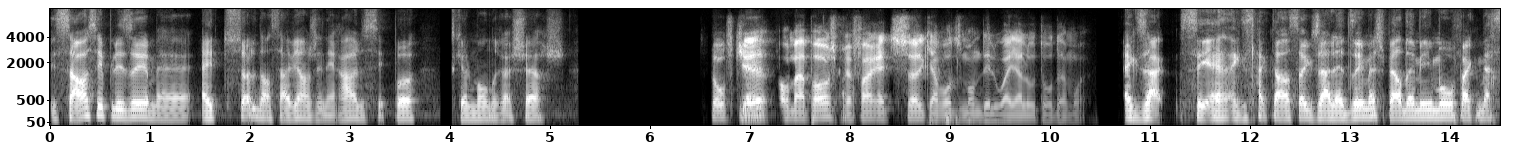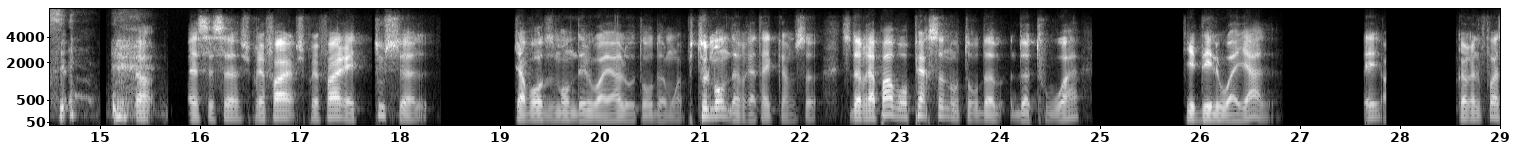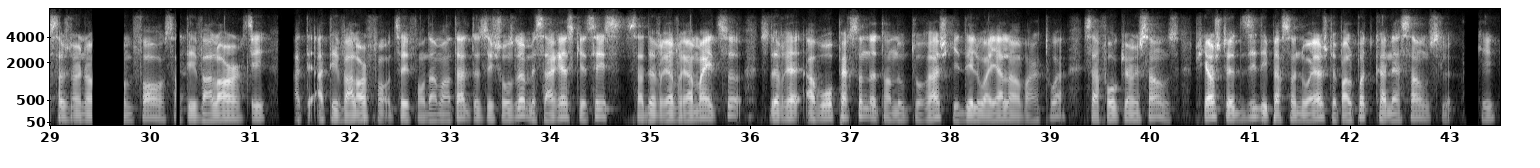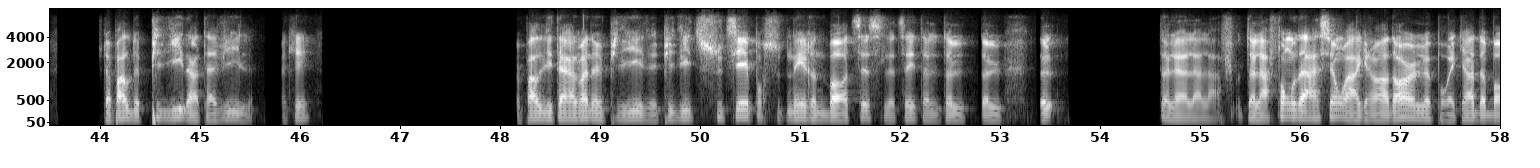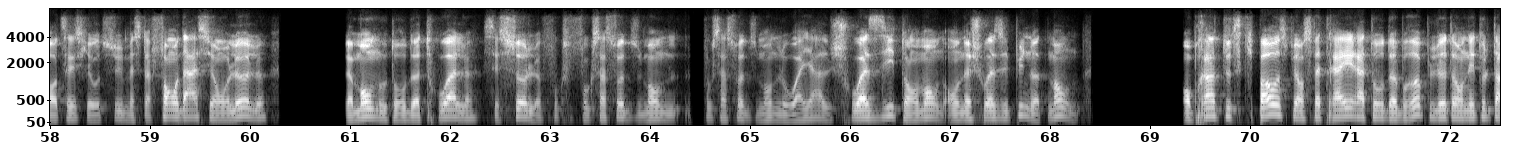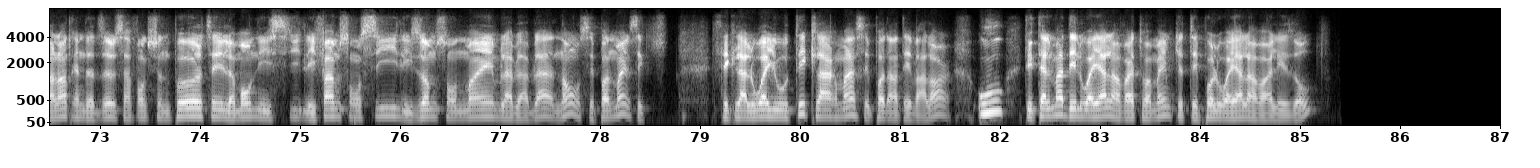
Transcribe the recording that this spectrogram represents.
ça a ses plaisirs, mais être tout seul dans sa vie en général, c'est pas ce que le monde recherche. Sauf que, pour ma part, je préfère être seul qu'avoir du monde déloyal autour de moi. Exact. C'est exactement ça que j'allais dire, mais je perdais mes mots, fait que merci. non, ben, c'est ça. Je préfère, je préfère être tout seul qu'avoir du monde déloyal autour de moi. Puis tout le monde devrait être comme ça. Tu devrais pas avoir personne autour de, de toi qui est déloyal. Et, encore une fois, ça, j'ai fort, à tes valeurs, à, à tes valeurs fondamentales, toutes ces choses-là, mais ça reste que ça devrait vraiment être ça. Tu devrais avoir personne de ton entourage qui est déloyal envers toi. Ça fait aucun sens. Puis quand je te dis des personnes loyales, je te parle pas de connaissances, là? Je te parle de piliers dans ta vie, ok? Je parle littéralement d'un pilier, des piliers de soutien pour soutenir une bâtisse, tu sais, T'as la, la, la, la, fondation à grandeur là, pour être capable de bâtir ce qu'il y a au-dessus. Mais cette fondation-là, le monde autour de toi, c'est ça. Il faut, faut, que ça soit du monde. Faut que ça soit du monde loyal. Choisis ton monde. On ne choisit plus notre monde on prend tout ce qui passe, puis on se fait trahir à tour de bras, puis là, on est tout le temps là en train de dire ça fonctionne pas, tu sais, le monde est ici, les femmes sont ci, les hommes sont de même, blablabla. Non, c'est pas de même. C'est que, c'est que la loyauté, clairement, c'est pas dans tes valeurs. Ou tu es tellement déloyal envers toi-même que t'es pas loyal envers les autres.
